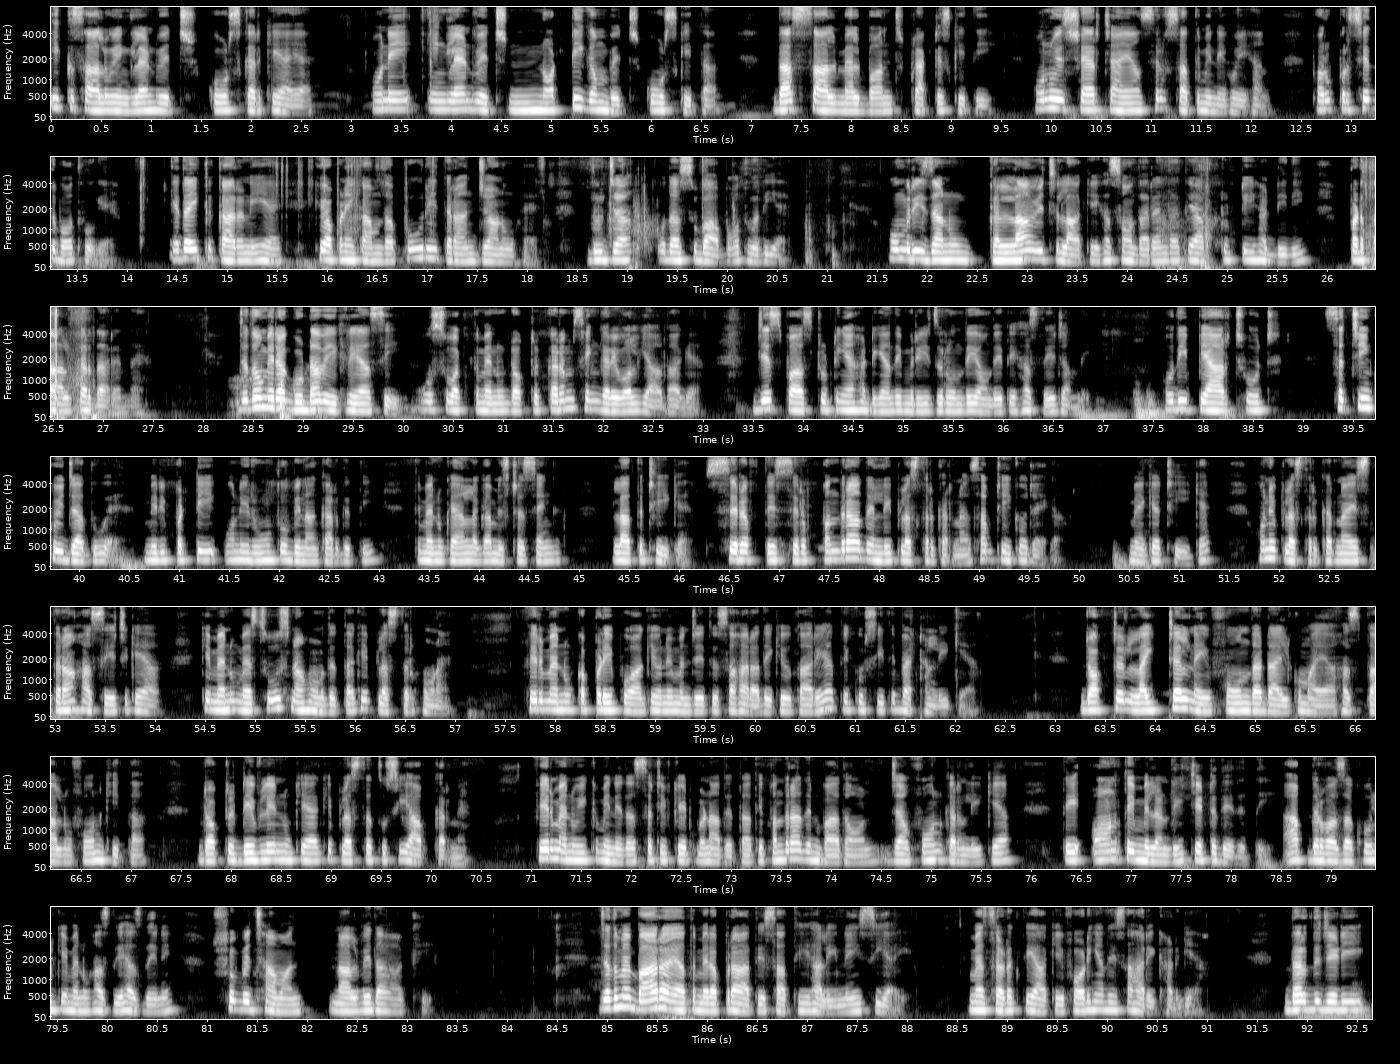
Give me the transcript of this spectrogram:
ਇੱਕ ਸਾਲ ਉਹ ਇੰਗਲੈਂਡ ਵਿੱਚ ਕੋਰਸ ਕਰਕੇ ਆਇਆ ਹੈ। ਉਹਨੇ ਇੰਗਲੈਂਡ ਵਿੱਚ ਨੋਟਿੰਗਮ ਵਿੱਚ ਕੋਰਸ ਕੀਤਾ। 10 ਸਾਲ ਮੈਲਬੌਰਨ 'ਚ ਪ੍ਰੈਕਟਿਸ ਕੀਤੀ। ਉਹਨੂੰ ਇਸ ਸ਼ਹਿਰ 'ਚ ਆਇਆ ਸਿਰਫ 7 ਮਹੀਨੇ ਹੋਏ ਹਨ, ਪਰ ਉਹ ਪ੍ਰਸਿੱਧ ਬਹੁਤ ਹੋ ਗਿਆ। ਇਹਦਾ ਇੱਕ ਕਾਰਨ ਇਹ ਹੈ ਕਿ ਉਹ ਆਪਣੇ ਕੰਮ ਦਾ ਪੂਰੀ ਤਰ੍ਹਾਂ ਜਾਣੂ ਹੈ। ਦੂਜਾ ਉਹਦਾ ਸੁਭਾਅ ਬਹੁਤ ਵਧੀਆ ਹੈ। ਉਹ ਮਰੀਜ਼ਾਂ ਨੂੰ ਗੱਲਾਂ ਵਿੱਚ ਲਾ ਕੇ ਹਸਾਉਂਦਾ ਰਹਿੰਦਾ ਤੇ ਆਪ ਟੁੱਟੀ ਹੱਡੀ ਦੀ ਪੜਤਾਲ ਕਰਦਾ ਰਹਿੰਦਾ ਹੈ। ਜਦੋਂ ਮੇਰਾ ਗੋਡਾ ਵੇਖ ਰਿਹਾ ਸੀ, ਉਸ ਵਕਤ ਮੈਨੂੰ ਡਾਕਟਰ ਕਰਮ ਸਿੰਘ ਗਰੇਵਾਲ ਯਾਦ ਆ ਗਿਆ, ਜਿਸ ਪਾਸ ਟੁੱਟੀਆਂ ਹੱਡੀਆਂ ਦੇ ਮਰੀਜ਼ ਰੋਂਦੇ ਆਉਂਦੇ ਤੇ ਹੱਸਦੇ ਜਾਂਦੇ। ਉਹਦੀ ਪਿਆਰ ਛੋਟ ਸੱਚੀ ਕੋਈ ਜਾਦੂ ਹੈ। ਮੇਰੀ ਪੱਟੀ ਉਹਨੇ ਰੂਹ ਤੋਂ ਬਿਨਾਂ ਕਰ ਦਿੱਤੀ ਤੇ ਮੈਨੂੰ ਕਹਿਣ ਲੱਗਾ, ਮਿਸਟਰ ਸਿੰਘ ਲੱਤ ਠੀਕ ਹੈ। ਸਿਰਫ ਤੇ ਸਿਰਫ 15 ਦਿਨ ਲਈ ਪਲਸਤਰ ਕਰਨਾ, ਸਭ ਠੀਕ ਹੋ ਜਾਏਗਾ। ਮੈਂ ਕਿਹਾ, ਠੀਕ ਹੈ। ਉਹਨੇ ਪਲਸਤਰ ਕਰਨਾ ਇਸ ਤਰ੍ਹਾਂ ਹਾਸੇ 'ਚ ਗਿਆ ਕਿ ਮੈਨੂੰ ਮਹਿਸੂਸ ਨਾ ਹੋਣ ਦਿੱਤਾ ਕਿ ਪਲਸਤਰ ਹੋਣਾ ਹੈ। ਫਿਰ ਮੈਨੂੰ ਕੱਪੜੇ ਪਵਾ ਕੇ ਉਹਨੇ ਮੰਜੇ ਤੇ ਸਹਾਰਾ ਦੇ ਕੇ ਉਤਾਰਿਆ ਤੇ ਕੁਰਸੀ ਤੇ ਬੈਠਣ ਲਈ ਕਿਹਾ। ਡਾਕਟਰ ਲਾਈਟਲ ਨੇ ਫੋਨ ਦਾ ਡਾਇਲ ਘੁਮਾਇਆ, ਹਸਪਤਾਲ ਨੂੰ ਫੋਨ ਕੀਤਾ। ਡਾਕਟਰ ਡੇਵਲਿਨ ਨੂੰ ਕਿਹਾ ਕਿ ਪਲਸਤਰ ਤੁਸੀਂ ਆਪ ਕਰਨਾ ਹੈ। ਫਿਰ ਮੈਨੂੰ 1 ਮਹੀਨੇ ਦਾ ਸਰਟੀਫਿਕੇਟ ਬਣਾ ਦਿੱਤਾ ਤੇ 15 ਦਿਨ ਬਾਅਦ ਆਉਣ ਜਾਂ ਫੋਨ ਕਰਨ ਲਈ ਕਿਹਾ ਤੇ ਆਉਣ ਤੇ ਮਿਲਣ ਦੀ ਚਿੱਟ ਦੇ ਦਿੱਤੀ। ਆਪ ਦਰਵਾਜ਼ਾ ਖੋਲ ਕੇ ਮੈਨੂੰ ਹੱਸਦੇ ਹੱਸਦੇ ਨੇ, ਸ਼ੁਭ ਇੱਛਾਵਾਂ ਨਾਲ ਵਿਦਾ ਆਖੀ। ਜਦੋਂ ਮੈਂ ਬਾਹਰ ਆਇਆ ਤਾਂ ਮੇਰਾ ਭਰਾ ਤੇ ਸਾਥੀ ਹਾਲੀ ਨਹੀਂ ਸੀ ਆਏ। ਮੈਂ ਸੜਕ ਤੇ ਆ ਕੇ ਫੌੜੀਆਂ ਦੇ ਸਹਾਰੇ ਖੜ ਗਿਆ। ਦਰਦ ਜਿਹੜੀ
